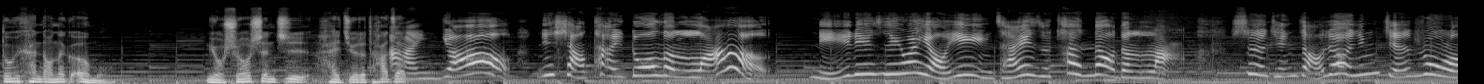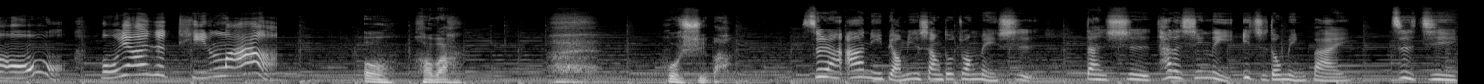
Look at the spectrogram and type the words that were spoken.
都会看到那个恶魔，有时候甚至还觉得他在。哎呦，你想太多了啦！你一定是因为有阴影才一直看到的啦。事情早就已经结束了哦，不要一直提啦。哦，好吧，唉，或许吧。虽然阿尼表面上都装没事，但是他的心里一直都明白自己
